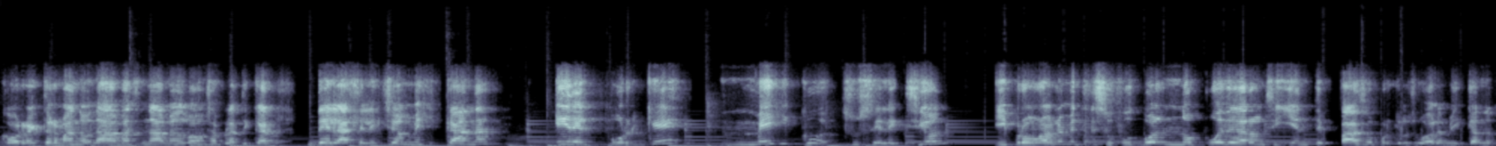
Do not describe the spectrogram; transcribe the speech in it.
Correcto, hermano. Nada más, nada menos vamos a platicar de la selección mexicana y del por qué México, su selección y probablemente su fútbol no puede dar un siguiente paso porque los jugadores mexicanos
